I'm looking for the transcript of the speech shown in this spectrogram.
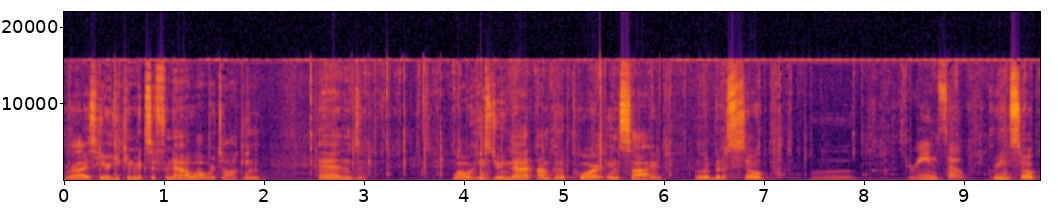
rise. Here, you can mix it for now while we're talking, and while he's doing that, I'm gonna pour inside a little bit of soap, green soap. green soap.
